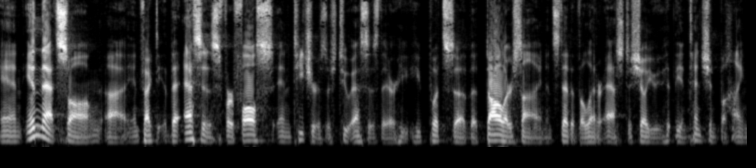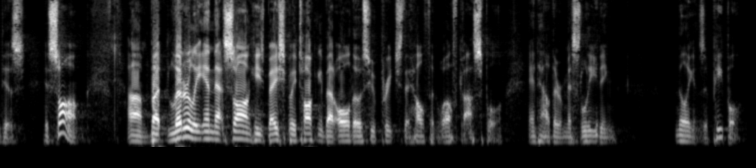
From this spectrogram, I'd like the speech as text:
And in that song, uh, in fact, the S's for false and teachers, there's two S's there. He, he puts uh, the dollar sign instead of the letter S to show you the intention behind his, his song. Um, but literally in that song, he's basically talking about all those who preach the health and wealth gospel and how they're misleading millions of people.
